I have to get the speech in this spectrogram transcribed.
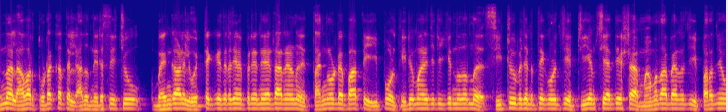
എന്നാൽ അവർ തുടക്കത്തിൽ അത് നിരസിച്ചു. ബംഗാളിൽ ഒറ്റയ്ക്ക് തിരഞ്ഞെടുപ്പിനെ നേരിടാനാണ് തങ്ങളുടെ പാർട്ടി ഇപ്പോൾ തീരുമാനിച്ചിരിക്കുന്നതെന്ന് സീറ്റ് വിഭജനത്തെക്കുറിച്ച് ടി എം സി അധ്യക്ഷ മമതാ ബാനർജി പറഞ്ഞു.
